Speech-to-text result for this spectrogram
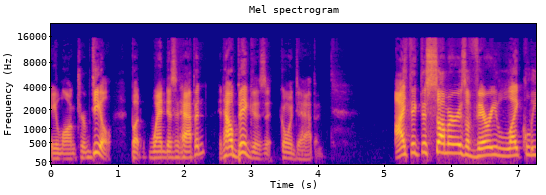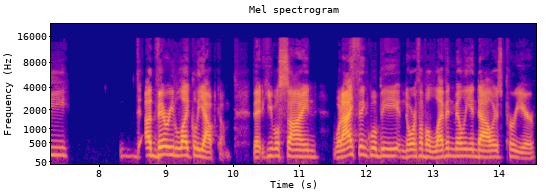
a long term deal. But when does it happen? And how big is it going to happen? I think this summer is a very likely a very likely outcome that he will sign what I think will be north of $11 million per year.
